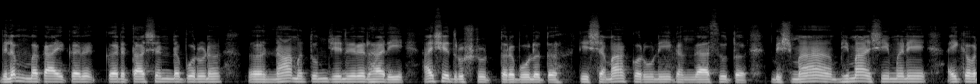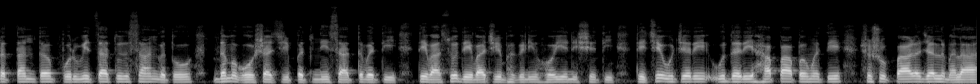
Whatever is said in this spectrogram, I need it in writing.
विलंब काय कर करता शंडपूर्ण? नाम तुमचे निर्धारी. असे दृष्टोत्तर बोलत ती क्षमा करुणी गंगासूत. भीष्मा भीमाशी म्हणे ऐक वृत्तांत पूर्वीचा तुझ सांगतो. दमघोषाची पत्नी सातवती ते वासुदेवाची भगनी होय निश्यती तिचे उचरी उदरी हा पापमती शशुपाळ जन्मला.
